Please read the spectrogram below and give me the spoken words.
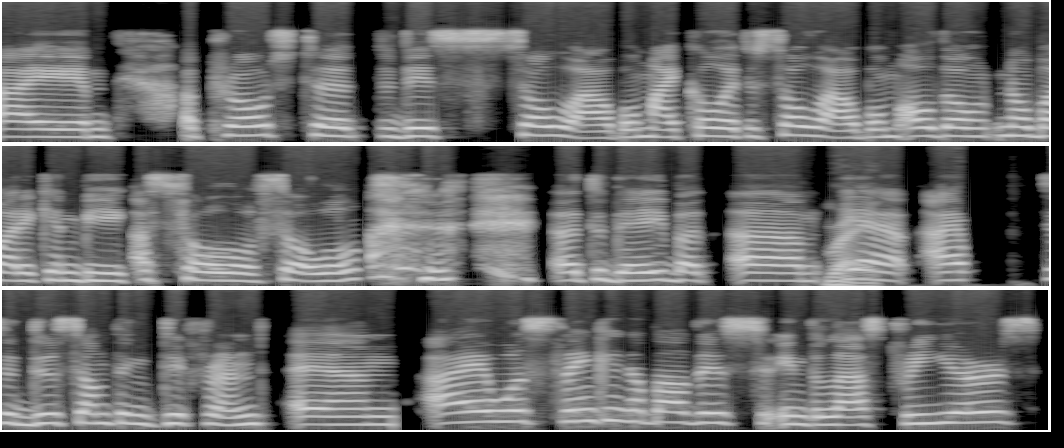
I um, approached to, to, this solo album. I call it a solo album, although nobody can be a solo solo uh, today. But um, right. yeah, I to do something different. And I was thinking about this in the last three years,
